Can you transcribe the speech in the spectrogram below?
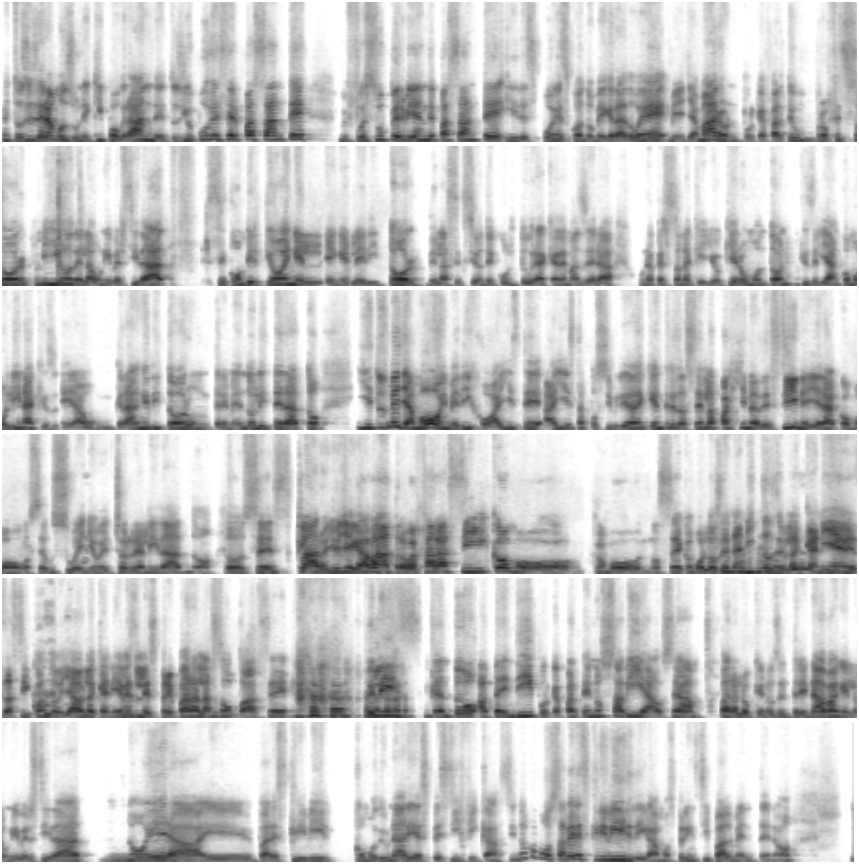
Entonces éramos un equipo grande. Entonces yo pude ser pasante, me fue súper bien de pasante y después cuando me gradué me llamaron porque aparte un profesor mío de la universidad se convirtió en el, en el editor de la sección de cultura, que además era una persona que yo quiero un montón, que es Elianco Molina, que era un gran editor, un tremendo literato. Y entonces me llamó y me dijo, hay, este, hay esta posibilidad de que entres a hacer la página de cine. Y era como, o sea, un sueño hecho realidad, ¿no? Entonces, claro, yo llegaba a trabajar así como, como no sé, como los enanitos de Blancanieves, así cuando ya Blancanieves les prepara la sopa. ¿sí? Feliz, me encantó, aprendí, porque aparte no sabía o sea, para lo que nos entrenaban en la universidad no era eh, para escribir como de un área específica, sino como saber escribir, digamos, principalmente, ¿no?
